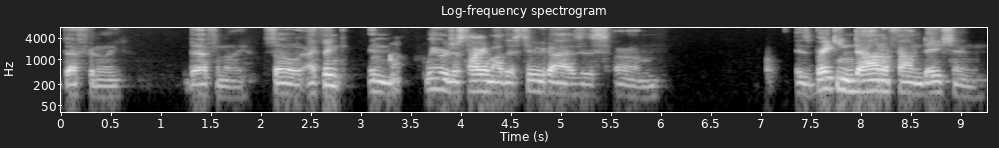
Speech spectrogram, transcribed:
Definitely. Definitely. So I think, and we were just talking about this too, guys, is um, is breaking down a foundation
